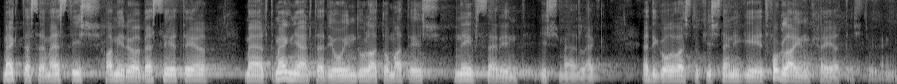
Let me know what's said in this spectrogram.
Megteszem ezt is, amiről beszéltél, mert megnyerted jó indulatomat, és név szerint ismerlek. Eddig olvastuk Isten igét. Foglaljunk helyet, testvéreim!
